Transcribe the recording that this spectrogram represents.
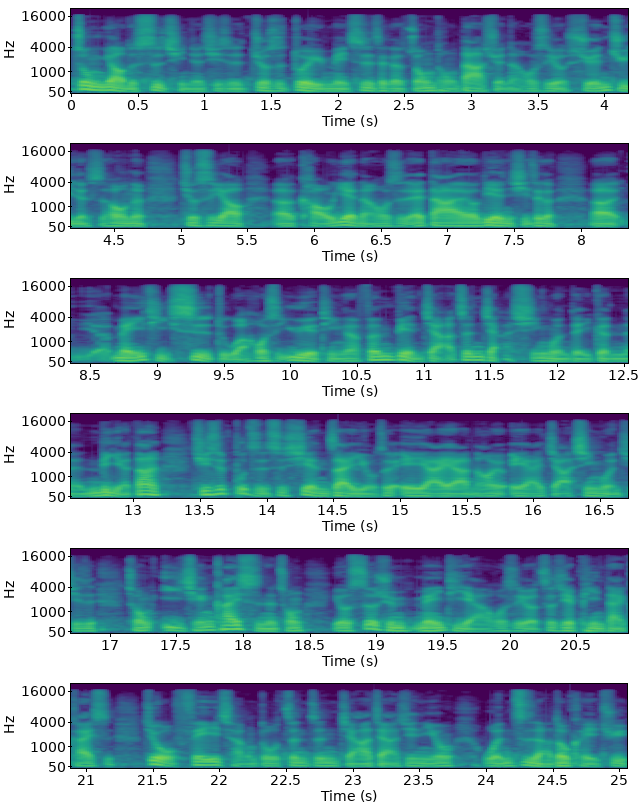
重要的事情呢，其实就是对于每次这个总统大选啊，或是有选举的时候呢，就是要呃考验啊，或是哎大家要练习这个呃媒体识读啊，或是阅听啊，分辨假真假新闻的一个能力啊。当然，其实不只是现在有这个 AI 啊，然后有 AI 假新闻，其实从以前开始呢，从有社群媒体啊，或是有这些平台开始。就有非常多真真假假，其实你用文字啊都可以去，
